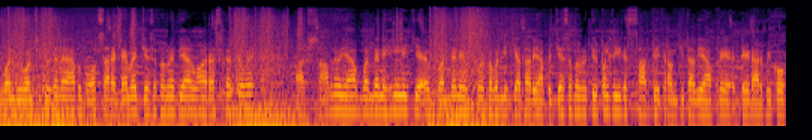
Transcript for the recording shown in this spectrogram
वन वी वन सिचुएशन है, यहाँ पे बहुत सारा डैमेज जे एस ने दिया वहाँ रश करते हुए। और सामने यहाँ बंदे ने हिल नहीं किया, बंदे ने कवर नहीं किया था और यहाँ पे जैसे ने ट्रिपल किल के साथ एक राउंड जीता दिया अपने डेड आर्मी को।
